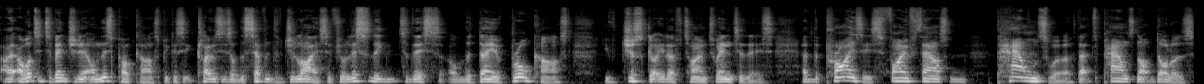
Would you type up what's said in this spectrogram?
I, I wanted to mention it on this podcast because it closes on the 7th of July. So if you're listening to this on the day of broadcast, you've just got enough time to enter this. And the prize is £5,000 worth. That's pounds, not dollars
